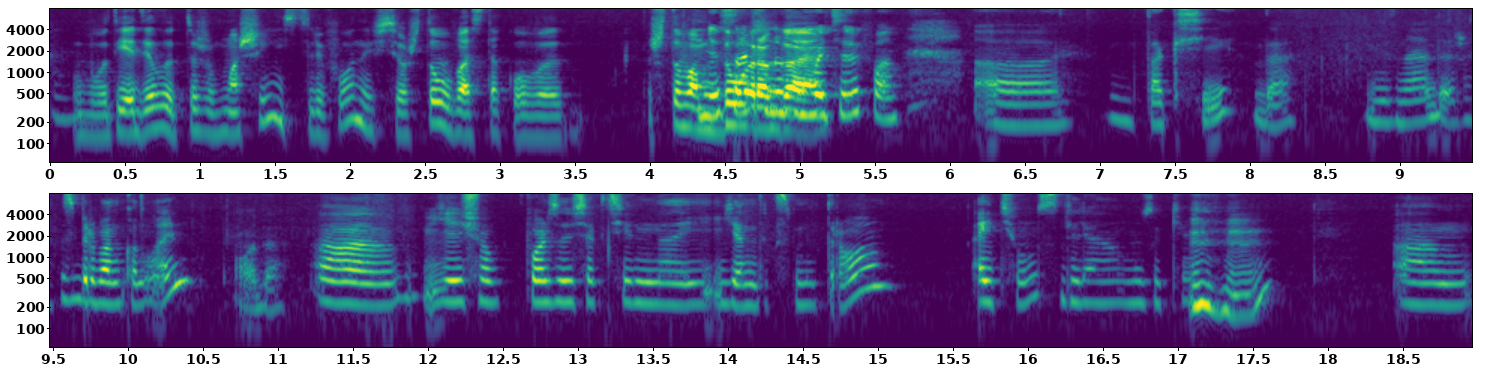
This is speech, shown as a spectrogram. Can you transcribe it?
Mm-hmm. Вот, я делаю это тоже в машине, с телефона, и все. Что у вас такого? Что вам Мне дорого? Мне мой телефон. А, такси, да. Не знаю даже. Сбербанк онлайн. О, да. А, я еще пользуюсь активно Яндекс Метро, iTunes для музыки. А,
